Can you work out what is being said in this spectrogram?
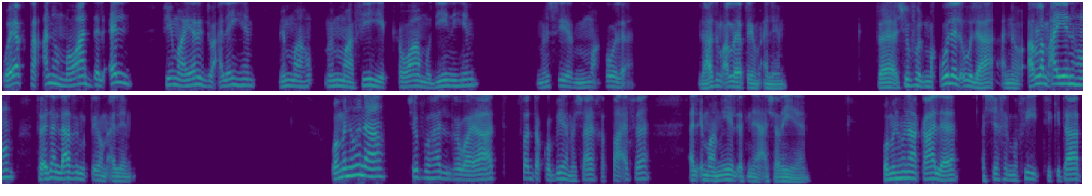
ويقطع عنهم مواد العلم فيما يرد عليهم مما مما فيه قوام دينهم. يصير معقولة. لازم الله يعطيهم علم. فشوفوا المقولة الأولى أنه الله معينهم فإذا لازم يعطيهم علم. ومن هنا شوفوا هالروايات صدقوا بها مشايخ الطائفة الإمامية الاثنى عشرية. ومن هنا قال الشيخ المفيد في كتاب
